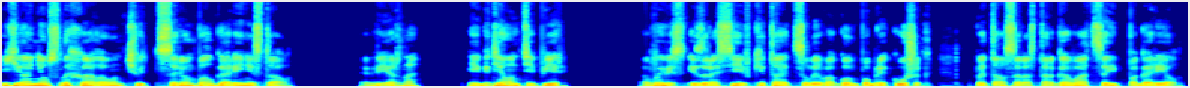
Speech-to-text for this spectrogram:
Я о нем слыхала, он чуть царем Болгарии не стал. Верно. И где он теперь? Вывез из России в Китай целый вагон побрякушек, пытался расторговаться и погорел.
